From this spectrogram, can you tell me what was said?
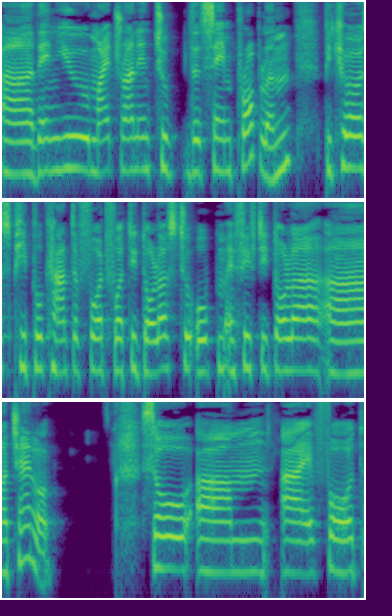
uh, then you might run into the same problem because people can't afford forty dollars to open a fifty dollar uh, channel. So um, I thought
